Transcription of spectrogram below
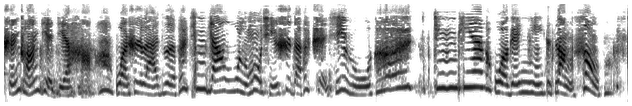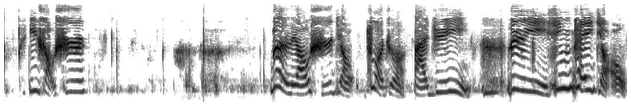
神床姐姐好，我是来自新疆乌鲁木齐市的沈西如。今天我给你朗诵一首诗。问刘十九，作者白居易。绿蚁新醅酒，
